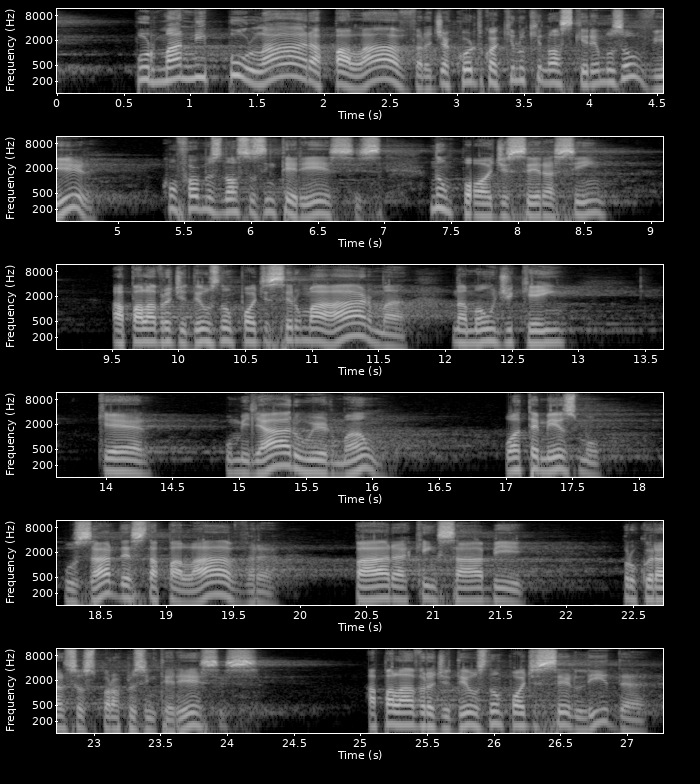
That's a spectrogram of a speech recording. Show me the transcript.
por manipular a palavra de acordo com aquilo que nós queremos ouvir, conforme os nossos interesses. Não pode ser assim. A palavra de Deus não pode ser uma arma na mão de quem quer humilhar o irmão, ou até mesmo usar desta palavra para, quem sabe, procurar seus próprios interesses, a palavra de Deus não pode ser lida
